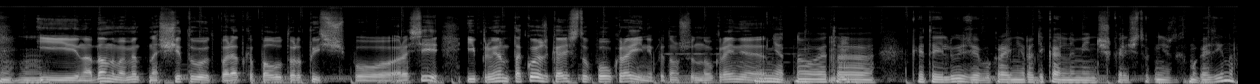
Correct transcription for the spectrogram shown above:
Мгм. И на данный момент насчитывают порядка полутора тысяч по России и примерно такое же количество по Украине, при том, что на Украине... Нет, ну это какая-то иллюзия. В Украине радикально меньше количество книжных магазинов.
